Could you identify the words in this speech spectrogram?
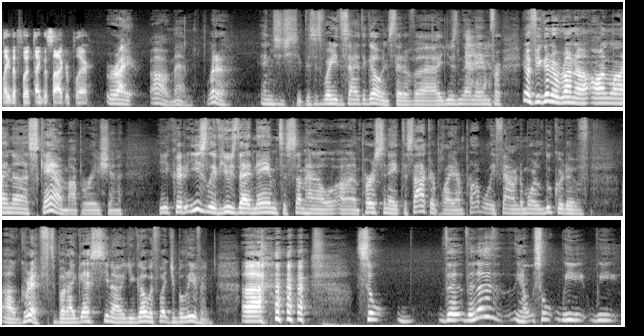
like the foot, like the soccer player. Right. Oh man, what a and this is where he decided to go instead of uh, using that name for you know if you're gonna run an online uh, scam operation he could easily have used that name to somehow uh, impersonate the soccer player and probably found a more lucrative uh, grift. But I guess you know you go with what you believe in. Uh, so the the another you know so we we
